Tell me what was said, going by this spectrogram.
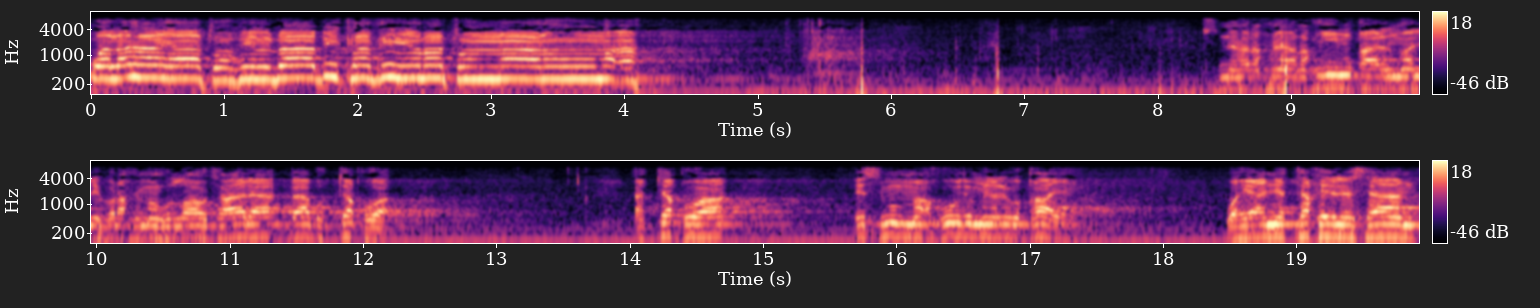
والآيات في الباب كثيرة معلومة. بسم الله الرحمن الرحيم. قال المؤلف رحمه الله تعالى باب التقوى. التقوى اسم مأخوذ من الوقاية وهي أن يتخذ الإنسان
